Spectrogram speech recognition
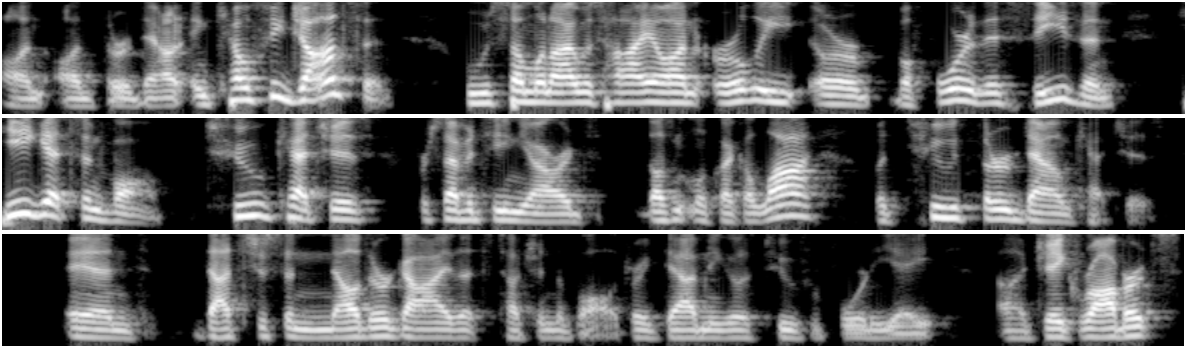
on on third down. And Kelsey Johnson, who was someone I was high on early or before this season, he gets involved. Two catches for 17 yards doesn't look like a lot, but two third down catches. And that's just another guy that's touching the ball. Drake Dabney goes two for 48. Uh, Jake Roberts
